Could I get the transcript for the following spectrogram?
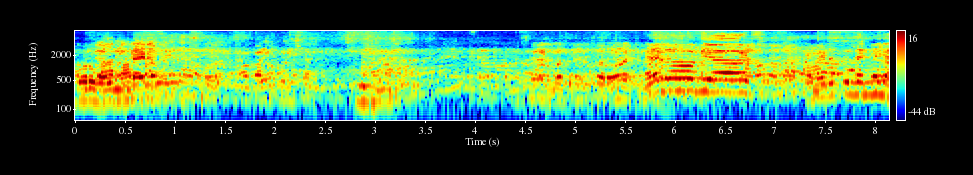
বড় বড় মাছ। হ্যালো ভিউয়ার্স আমার এটা তুলে নিয়ে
